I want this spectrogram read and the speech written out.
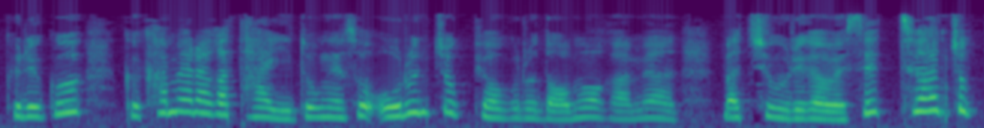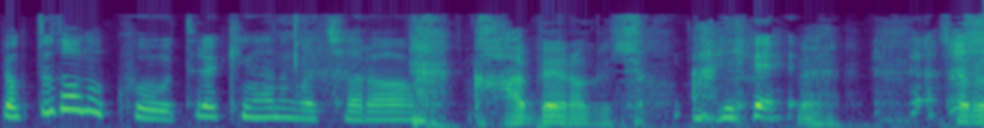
그리고 그 카메라가 다 이동해서 오른쪽 벽으로 넘어가면 마치 우리가 왜 세트 한쪽 벽 뜯어놓고 tracking하는 것처럼 かべ라 그러죠. 아 예. 네. 저도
